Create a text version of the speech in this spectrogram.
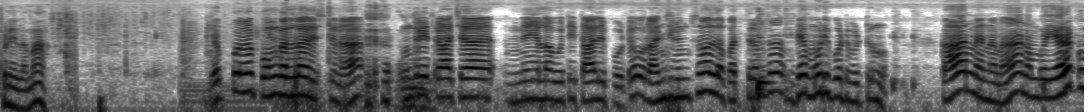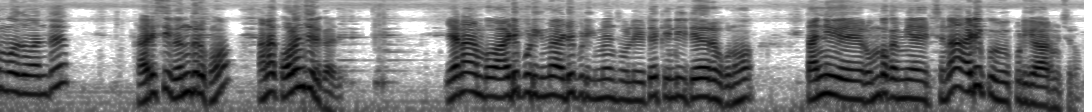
பண்ணிடலாமா? எப்போவுமே பொங்கல்லாம் வச்சுட்டுனா முந்திரி திராட்சை நெய்யெல்லாம் ஊற்றி தாலி போட்டு ஒரு அஞ்சு நிமிஷம் இல்லை பத்து நிமிஷம் அப்படியே மூடி போட்டு விட்டுறணும். காரணம் என்னென்னா நம்ம இறக்கும்போது வந்து அரிசி வெந்திருக்கும் ஆனால் குழஞ்சிருக்காது. ஏன்னா நம்ம அடி பிடிக்குமே அடி பிடிக்குமேன்னு சொல்லிட்டு கிண்டிக்கிட்டே இருக்கணும். தண்ணி ரொம்ப கம்மியாயிடுச்சுன்னா அடி பிடிக்க ஆரம்பிச்சிடும்.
